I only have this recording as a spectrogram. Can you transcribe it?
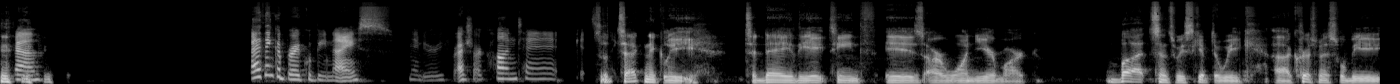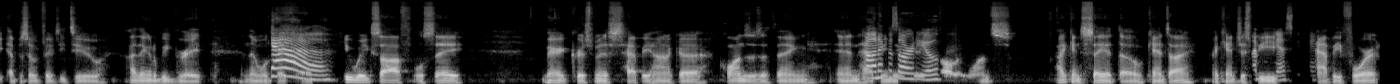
Yeah. I think a break would be nice. Maybe refresh our content. Get so like, technically, today the 18th is our one year mark, but since we skipped a week, uh, Christmas will be episode 52. I think it'll be great, and then we'll take a few weeks off. We'll say Merry Christmas, Happy Hanukkah, Kwanzaa's a thing, and Happy Hanukkah's New already over. all at once. I can say it though, can't I? I can't just I mean, be yes, happy for it.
